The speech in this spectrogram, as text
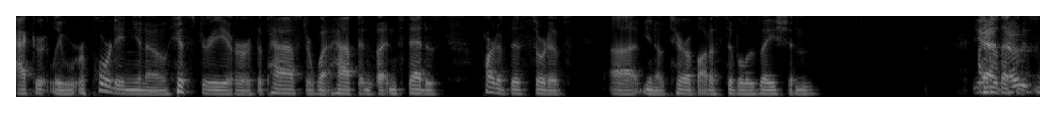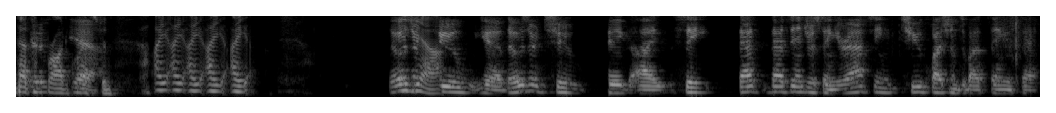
accurately reporting, you know, history or the past or what happened, but instead as part of this sort of uh, you know Theravada civilization yeah, I know that's those, a, that's those, a broad yeah. question. I, I, I, I, I those are yeah. two. Yeah, those are two big. I see that that's interesting. You're asking two questions about things that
